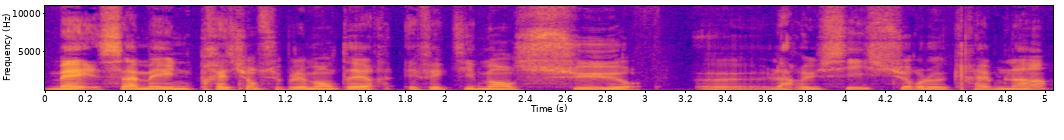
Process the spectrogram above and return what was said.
Mais ça met une pression supplémentaire, effectivement, sur euh, la Russie, sur le Kremlin.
